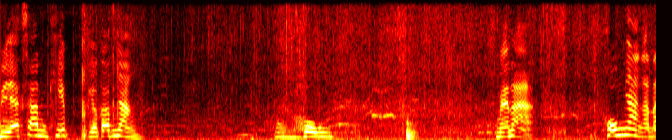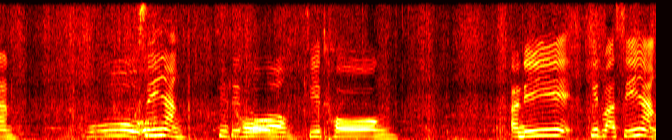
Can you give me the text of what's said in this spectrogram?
รีแอคชั่นคลิปเกี่ยวกับหยังหงแม่น่ะ พงหยังอันนั้นโอ้สีหยังสีสีททอองงสีทอง อันนี้คิดว่าสีหยัง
